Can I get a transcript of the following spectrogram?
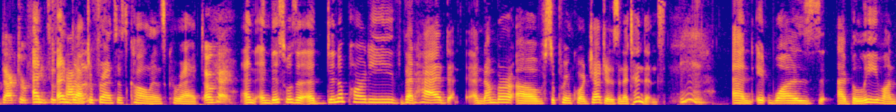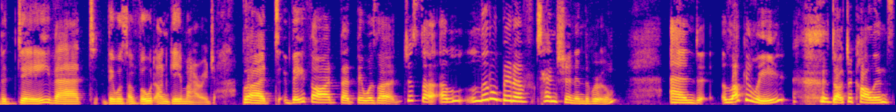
Dr. Francis and, and Dr. Francis Collins, correct? Okay, and and this was a, a, dinner party that had a number of Supreme Court judges in attendance. Mm. And it was, I believe, on the day that there was a vote on gay marriage. But they thought that there was a just a, a little bit of tension in the room and luckily, Dr. Collins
